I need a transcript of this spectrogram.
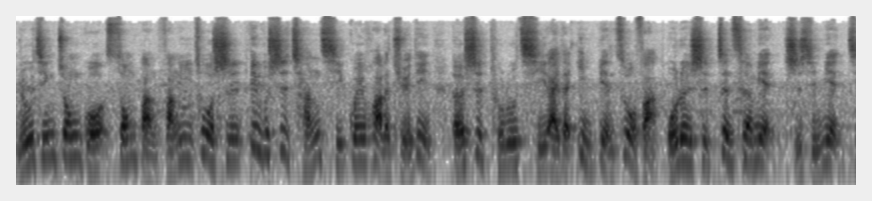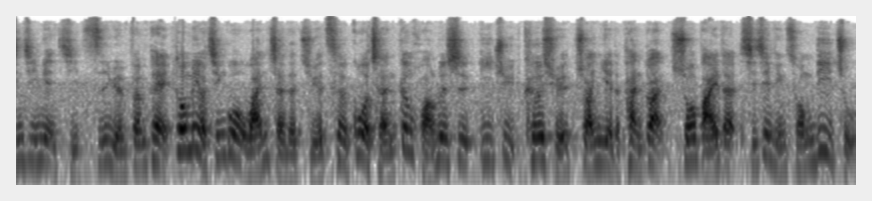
如今中国松绑防疫措施，并不是长期规划的决定，而是突如其来的应变做法。无论是政策面、执行面、经济面及资源分配，都没有经过完整的决策过程，更遑论是依据科学专业的判断。说白的，习近平从力主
